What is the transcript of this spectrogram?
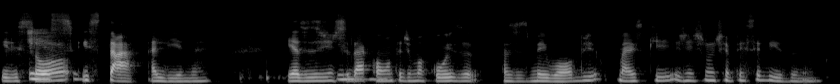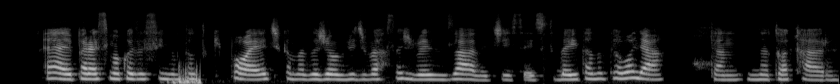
ele só Isso. está ali, né? E às vezes a gente uhum. se dá uhum. conta de uma coisa, às vezes meio óbvia, mas que a gente não tinha percebido, né? É, parece uma coisa assim, um tanto que poética, mas eu já ouvi diversas vezes. Ah, Letícia, isso daí tá no teu olhar, tá na tua cara.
